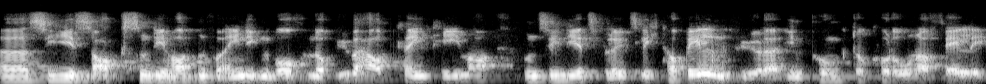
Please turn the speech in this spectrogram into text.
Äh, siehe Sachsen, die hatten vor einigen Wochen noch überhaupt kein Thema und sind jetzt plötzlich Tabellenführer in puncto Corona-Fälle.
